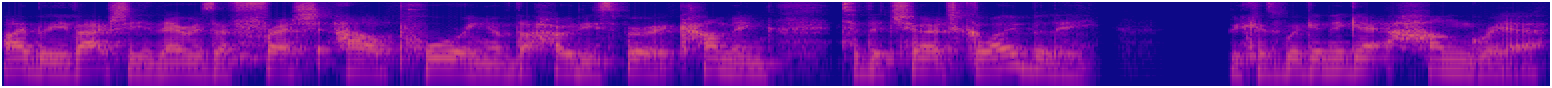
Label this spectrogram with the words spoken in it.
I believe actually there is a fresh outpouring of the Holy Spirit coming to the church globally because we're going to get hungrier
